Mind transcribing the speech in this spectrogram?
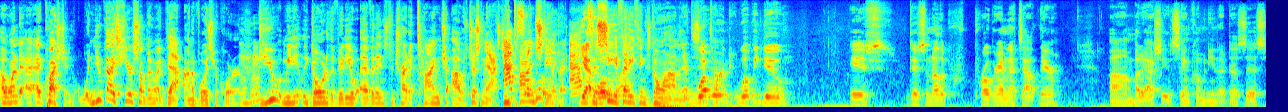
I wanted. I, I question when you guys hear something like that on a voice recorder. Mm-hmm. Do you immediately go to the video evidence to try to time? Ch- I was just going to ask. You Absolutely. timestamp it Yeah, to see if anything's going on in there at the what time? what we do is there's another pr- program that's out there, um, but actually the same company that does this.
